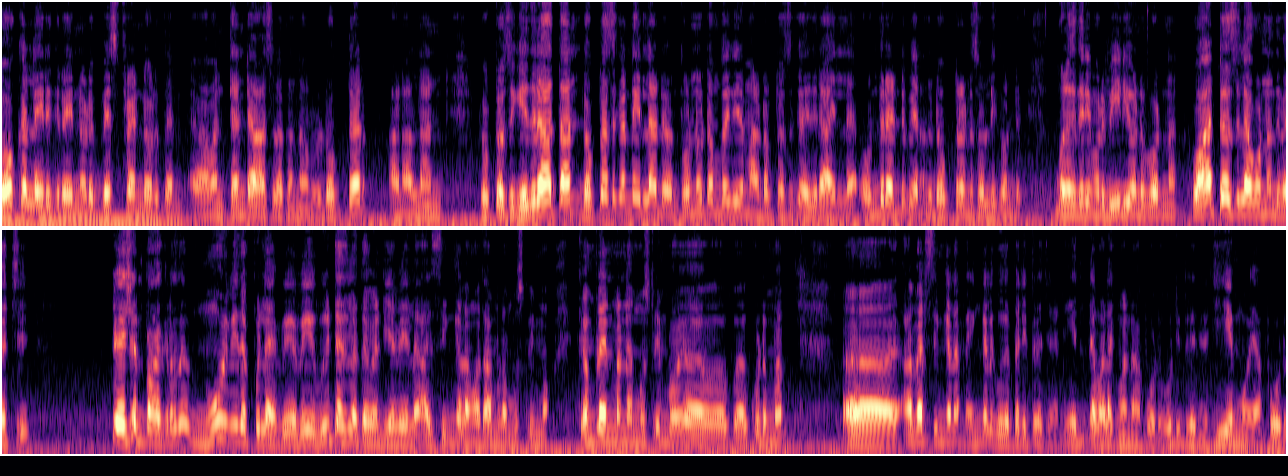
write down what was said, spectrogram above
லோக்கலில் இருக்கிற என்னோட பெஸ்ட் ஃப்ரெண்ட் ஒருத்தன் அவன் டென்ட் ஹாஸ்டலில் தந்தான். ஒரு டாக்டர் ஆனால் நான் டாக்டர்ஸுக்கு எதிராக தான் டாக்டர்ஸுக்கு கண்டு இல்லை தொண்ணூற்றொம்பது விதமான டாக்டர்ஸுக்கு எதிராக இல்லை. ஒன்று ரெண்டு பேர் அந்த டாக்டர்னு சொல்லிக்கொண்டு உங்களுக்கு தெரியும் ஒரு வீடியோ ஒன்று போட்டேன் டாக்டர்ஸில் கொண்டு வந்து வச்சு பேஷண்ட் பார்க்குறது நூறு வீத பிள்ளை வீ வீ வீட்டை செலுத்த வேண்டிய வேலை. அது சிங்களமோ தமிழோ முஸ்லீமோ கம்ப்ளைண்ட் பண்ண முஸ்லீம் குடும்பம் அவர் சிங்களம் எங்களுக்கு உதவி பெரிய பிரச்சனை இல்லை. எந்த வழக்கு வேணா போடு. ஒரு பிரச்சனை ஜிஎம்ஓயா போடு.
